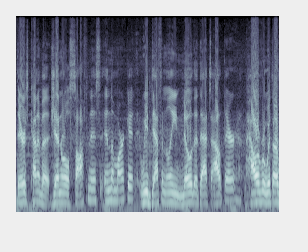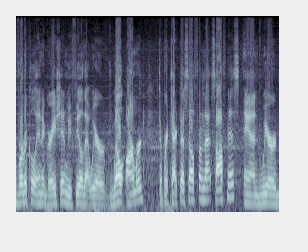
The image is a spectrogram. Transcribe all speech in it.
there's kind of a general softness in the market. We definitely know that that's out there. However, with our vertical integration, we feel that we are well armored to protect ourselves from that softness and we are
